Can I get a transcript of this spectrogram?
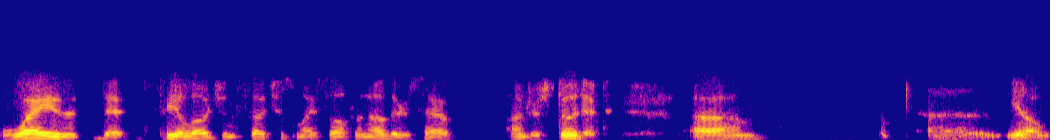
way that, that, theologians such as myself and others have understood it. Um, you know,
